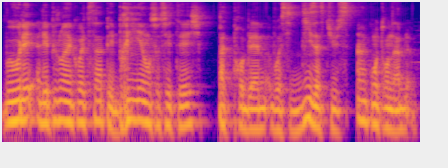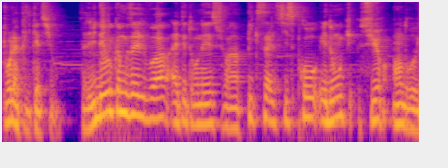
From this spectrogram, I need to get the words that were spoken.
Vous voulez aller plus loin avec WhatsApp et briller en société? Pas de problème, voici 10 astuces incontournables pour l'application. Cette vidéo, comme vous allez le voir, a été tournée sur un Pixel 6 Pro et donc sur Android.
